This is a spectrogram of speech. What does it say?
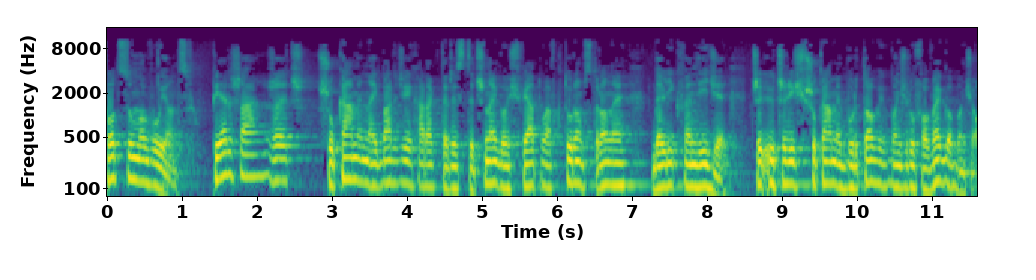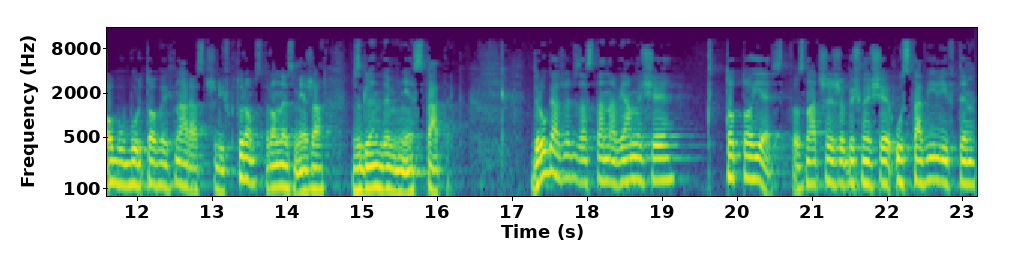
Podsumowując, pierwsza rzecz, szukamy najbardziej charakterystycznego światła, w którą stronę delikwent idzie. Czyli szukamy burtowych bądź rufowego, bądź obu burtowych naraz, czyli w którą stronę zmierza względem mnie statek. Druga rzecz, zastanawiamy się, kto to jest. To znaczy, żebyśmy się ustawili w tym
